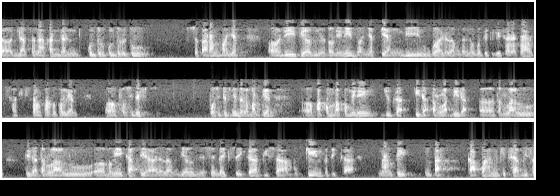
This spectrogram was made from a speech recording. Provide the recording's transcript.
uh, dilaksanakan. Dan kultur-kultur itu sekarang banyak uh, di Piala Dunia tahun ini banyak yang diubah dalam tanda kutip ini saya rasa salah satu hal yang uh, positif positifnya dalam artian uh, pakem-pakem ini juga tidak terla, tidak uh, terlalu tidak terlalu uh, mengikat ya dalam Piala Dunia sehingga sehingga bisa mungkin ketika nanti entah kapan kita bisa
